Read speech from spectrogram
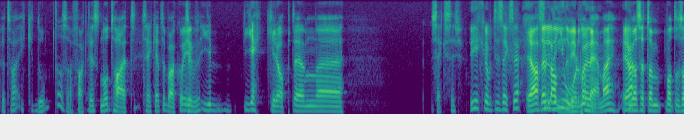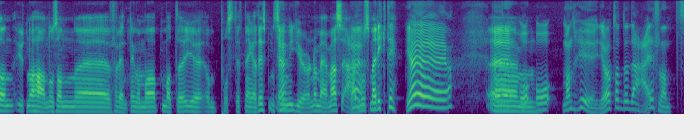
Vet du hva, ikke dumt, altså, faktisk. Nå tar jeg, trekker jeg tilbake og jekker opp til en eh, sekser. Vi gikk opp til sekser? ja. For det vi gjorde på noe en- med meg. Ja. Uansett om, på en måte sånn, uten å ha noen sånn uh, forventning om å på en måte gjøre om positivt negativt, men så Ja. lenge gjør noe med meg, så er Ja, ja. det noe som er riktig. Ja, ja, ja, ja. Um, uh, og, og man hører jo at det, det er et eller annet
